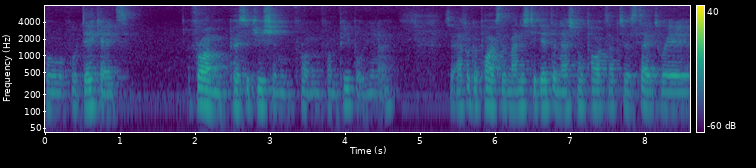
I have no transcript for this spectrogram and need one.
for, for decades from persecution from, from people, you know. So Africa Parks have managed to get the national parks up to a state where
